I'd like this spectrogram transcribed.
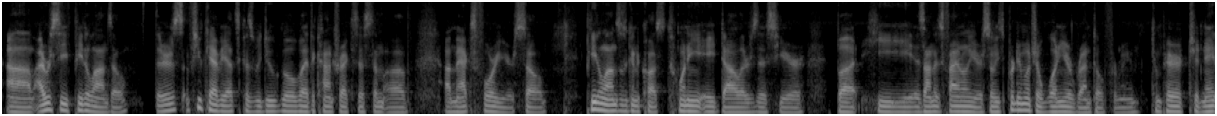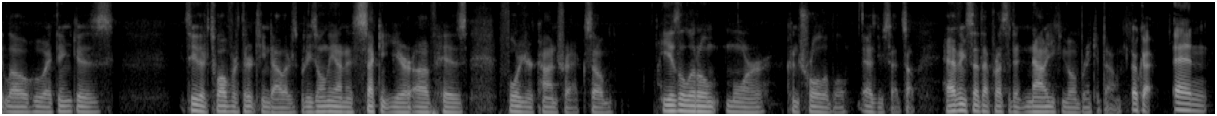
Um, I received Pete Alonso there's a few caveats because we do go by the contract system of a max four years. So Pete Alonso is going to cost $28 this year, but he is on his final year. So he's pretty much a one year rental for me compared to Nate Lowe, who I think is it's either 12 or $13, but he's only on his second year of his four year contract. So he is a little more controllable, as you said. So having set that precedent, now you can go and break it down. Okay. And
